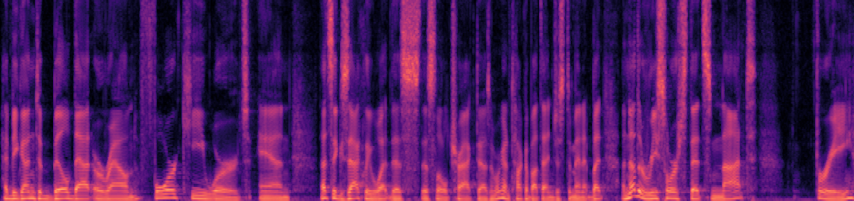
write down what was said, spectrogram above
had begun to build that around four key words. And that's exactly what this this little track does, and we're going to talk about that in just a minute. But another resource that's not free,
